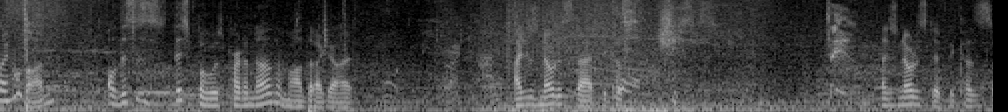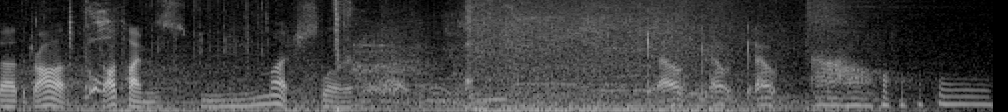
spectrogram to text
Wait, hold on. Oh, this is this bow is part of another mod that I got. I just noticed that because Jesus. I just noticed it because uh, the draw draw time is much slower. Get out! Get out! Get out! Ow!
